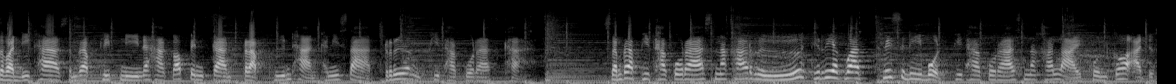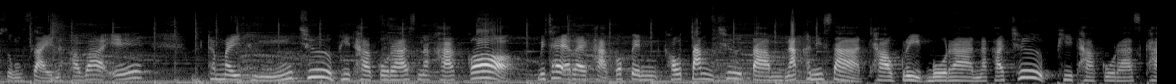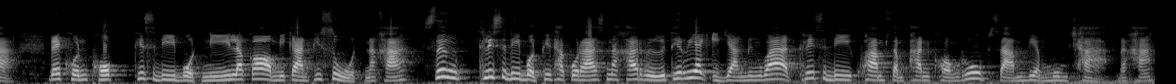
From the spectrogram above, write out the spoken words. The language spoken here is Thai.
สวัสดีค่ะสำหรับคลิปนี้นะคะ ก็เป็นการปรับพื้นฐานคณิตศาสตร์เรื่องพีทาโกรัสค่ะสำหรับพีทาโกรัสนะคะ หรือที่เรียกว่าทฤษฎีบทพีทาโกรัสนะคะ หลายคนก็อาจจะสงสัยนะคะว่าเอ๊ะ ทำไมถึงชื่อพีทาโกรัสนะคะ ก็ไม่ใช่อะไรค่ะ ก็เป็นเขาตั้งชื่อตามนักคณิตศาสตร์ ชาวกรีกโบราณนะคะ ชื่อพีทาโกรัสค่ะ ได้ค้นพบทฤษฎีบทนี้แล้วก็มีการพิสูจน์นะคะ ซึ่งทฤษฎีบทพีทาโกรัสนะคะ หรือที่เรียกอีกอย่างหนึ่งว่าทฤษฎีความสัมพันธ์ของรูปสามเหลี่ยมมุมฉากนะคะ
